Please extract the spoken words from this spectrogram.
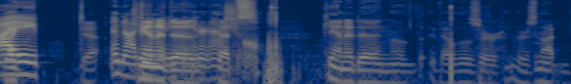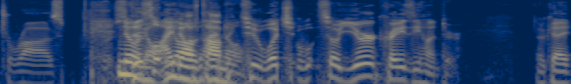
i yeah. am not doing Canada, anything that's- international Canada and the, th- those are there's not draws. No, this no, will I know- off I topic know. too. Which so you're a crazy hunter. Okay.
